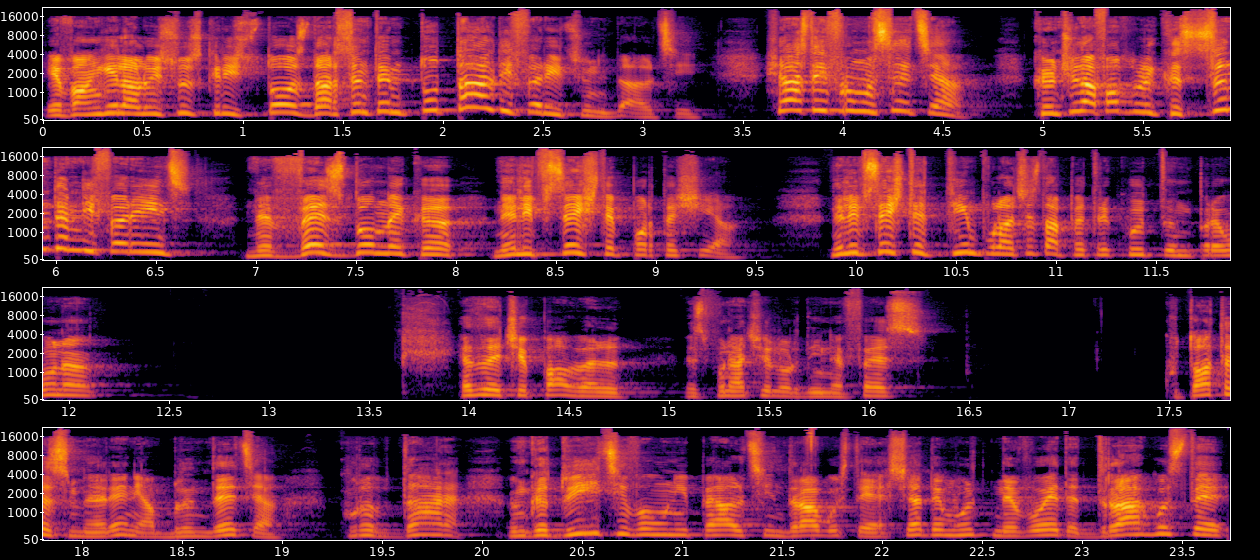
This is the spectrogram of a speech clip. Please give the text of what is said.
Evanghelia lui Iisus Hristos, dar suntem total diferiți unii de alții. Și asta e frumusețea. Că în ciuda faptului că suntem diferiți, ne vezi, Domne, că ne lipsește părtășia. Ne lipsește timpul acesta petrecut împreună. Iată de ce Pavel le spunea celor din Efes, cu toată smerenia, blândețea, cu răbdarea. Îngăduiți-vă unii pe alții în dragoste. E așa de mult nevoie de dragoste,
